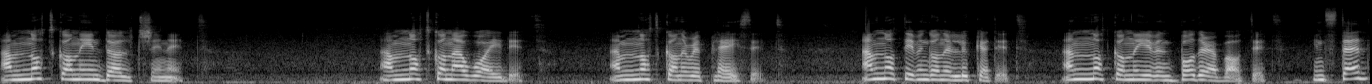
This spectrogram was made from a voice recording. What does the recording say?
I'm not going to indulge in it. I'm not going to avoid it. I'm not going to replace it. I'm not even going to look at it. I'm not going to even bother about it. Instead,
